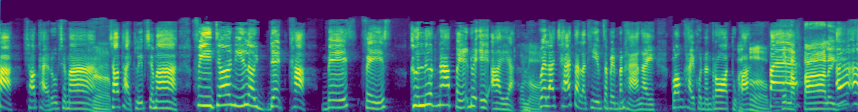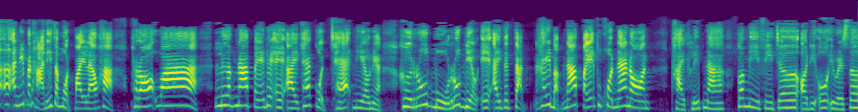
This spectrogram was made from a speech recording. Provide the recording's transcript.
ค่ะ ชอบถ่ายรูปใช่ไหมครับชอบถ่ายคลิปใช่ไหมฟีเจอร์นี้เลยเด็ดค่ะ Base Face คือเลือกหน้าเป๊ะด้วย AI อะ อ๋อเหรอ เวลาแชทแต่ละทีมจะเป็นปัญหาไง กล้องใครคนนั้นรอดถูกปะเออเป็นคนหลับตาอะไรอย่างเองี้อเออเอออันนี้ปัญหานี้จะหมดไปแล้วค่ะ เพราะว่าเลือกหน้าเป๊ะด้วย AI แค่กดแชะเดียวเนี่ย คือรูปหมู่รูปเดี่ยว AI จะจัดให้แบบหน้าเป๊ะทุกคนแน่นอน ถ่ายคลิปนะ ก็มีฟีเจอร์ audio eraser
